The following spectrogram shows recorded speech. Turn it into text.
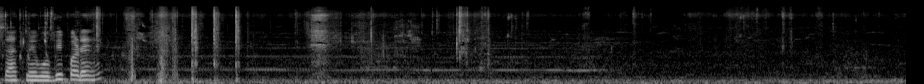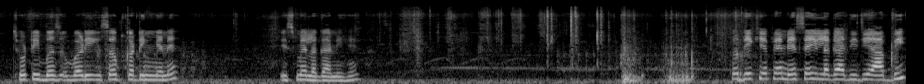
साथ में वो भी पड़े हैं। छोटी बस, बड़ी सब कटिंग मैंने इसमें लगानी है। तो देखिए फ्रेंड, ऐसे ही लगा दीजिए आप भी।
